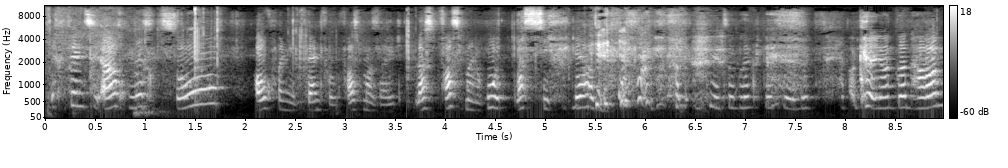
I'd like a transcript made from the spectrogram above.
Ich finde sie auch nicht so, auch wenn ihr Fan von Phasma seid. Lasst Phasma in Ruhe, lasst sie sterben. Jetzt speziell. Okay, und dann haben,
